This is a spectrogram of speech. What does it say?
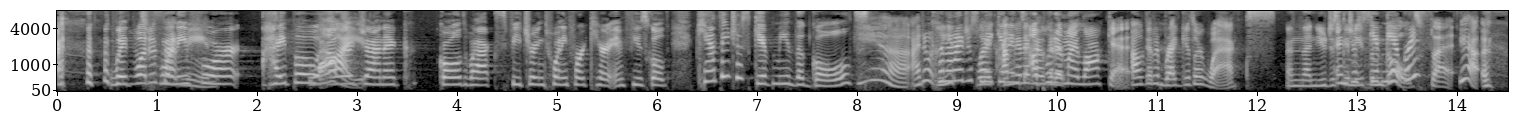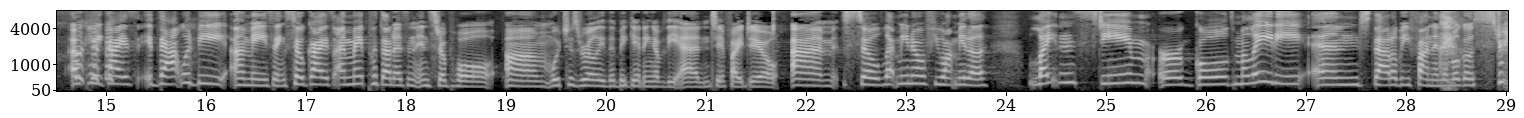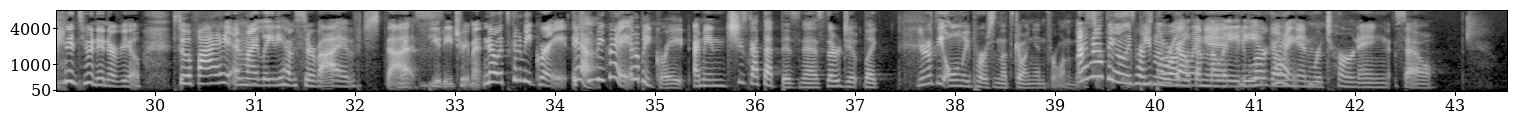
with What does that mean? 24 hypoallergenic gold wax featuring 24 karat infused gold. Can't they just give me the gold? Yeah, I don't. Couldn't need- I just like, make it into, gonna I'll go put get it in my locket. I'll get a regular wax, and then you just And give me just some give me a gold. bracelet. Yeah. okay, guys, that would be amazing. So, guys, I might put that as an Insta poll, um, which is really the beginning of the end if I do. Um, so, let me know if you want me to lighten steam or gold my lady, and that'll be fun. And then we'll go straight into an interview. So, if I and my lady have survived that Yes. beauty treatment, no, it's going to be great. It's yeah, going to be great. It'll be great. I mean, she's got that business. They're do like you're not the only person that's going in for one of those. I'm not the only services. person in the world with going a milady. People are going Right. in, returning. So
